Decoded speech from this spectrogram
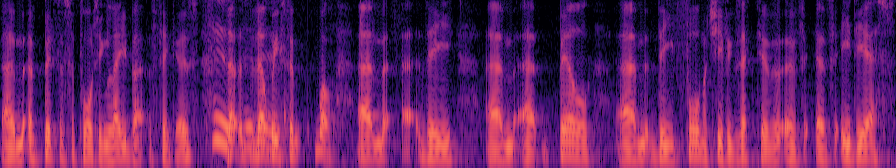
um, of business supporting Labour figures. Who? There, will be some. Well, um, uh, the um, uh, Bill, um, the former chief executive of, of EDS,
